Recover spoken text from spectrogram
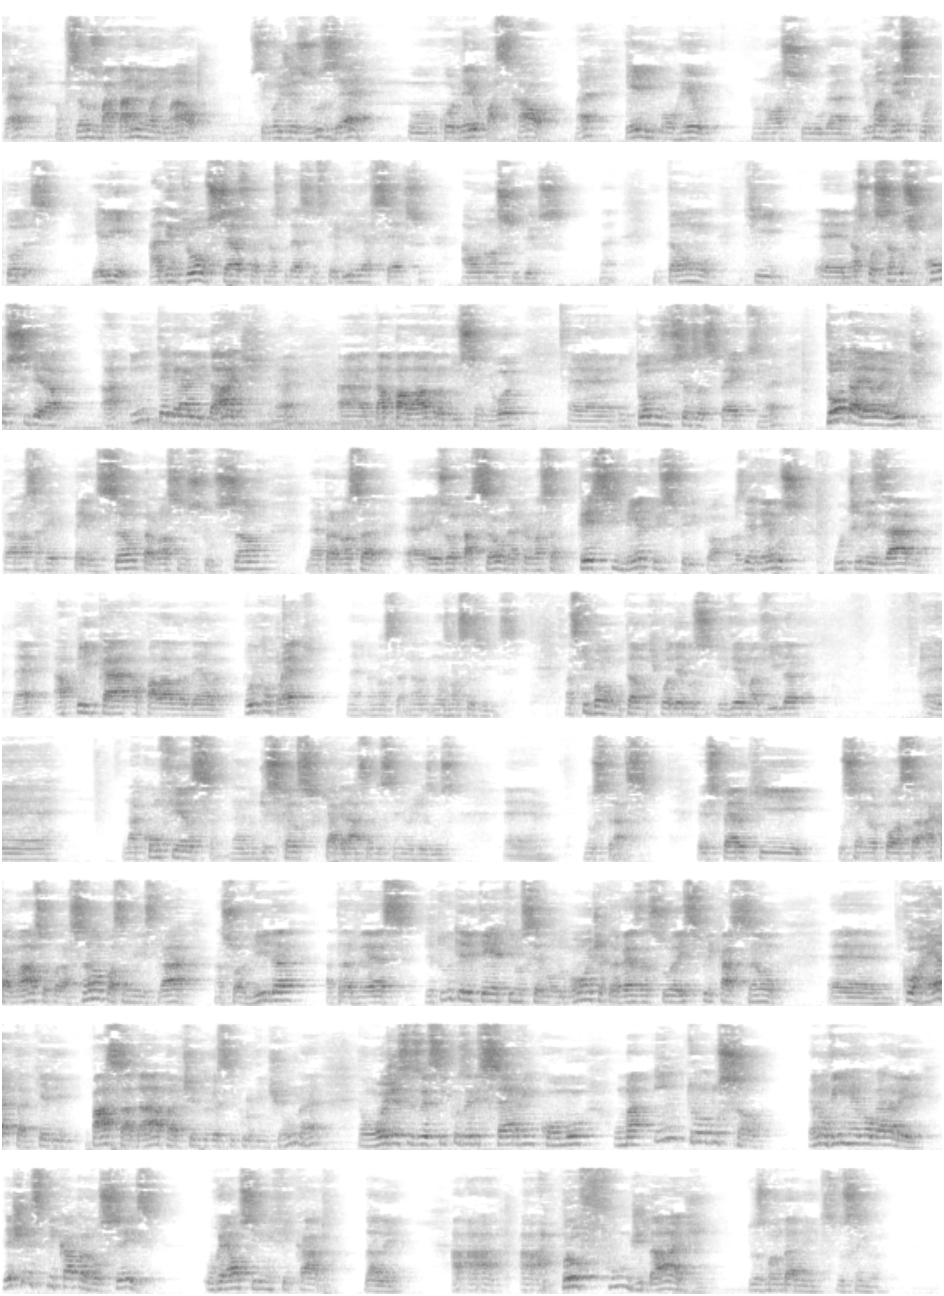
certo? Não precisamos matar nenhum animal. O Senhor Jesus é o Cordeiro Pascal, né? Ele morreu no nosso lugar de uma vez por todas. Ele adentrou aos céus para que nós pudéssemos ter livre acesso ao nosso Deus. Né? Então, que é, nós possamos considerar a integralidade né, a, da palavra do Senhor é, em todos os seus aspectos. Né? Toda ela é útil para nossa repreensão, para nossa instrução, né, para nossa é, exortação, né, para o nosso crescimento espiritual. Nós devemos utilizar, né, aplicar a palavra dela por completo né, na nossa, na, nas nossas vidas. Mas que bom, então, que podemos viver uma vida é, na confiança, né, no descanso que a graça do Senhor Jesus é, nos traz. Eu espero que o Senhor possa acalmar o seu coração, possa ministrar na sua vida através de tudo que ele tem aqui no Sermão do Monte, através da sua explicação é, correta que ele passa a dar a partir do versículo 21, né? Então hoje esses versículos eles servem como uma introdução. Eu não vim revogar a lei. Deixa eu explicar para vocês o real significado da lei, a, a, a, profundidade dos mandamentos do Senhor,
